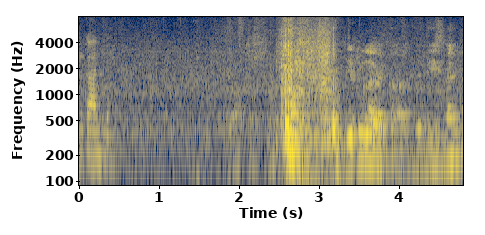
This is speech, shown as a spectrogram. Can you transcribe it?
ఇంకా యూట్యూబ్లో తీసినాక?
